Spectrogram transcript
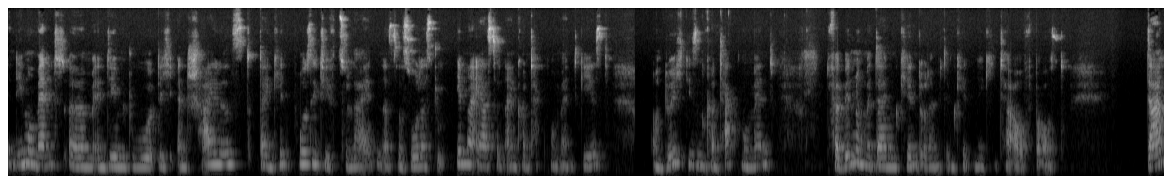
In dem Moment, ähm, in dem du dich entscheidest, dein Kind positiv zu leiten, ist es so, dass du immer erst in einen Kontaktmoment gehst und durch diesen Kontaktmoment Verbindung mit deinem Kind oder mit dem Kind in der Kita aufbaust. Dann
